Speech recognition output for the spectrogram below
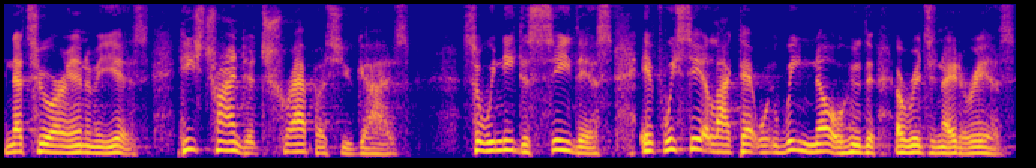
And that's who our enemy is. He's trying to trap us, you guys. So we need to see this. If we see it like that, we know who the originator is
